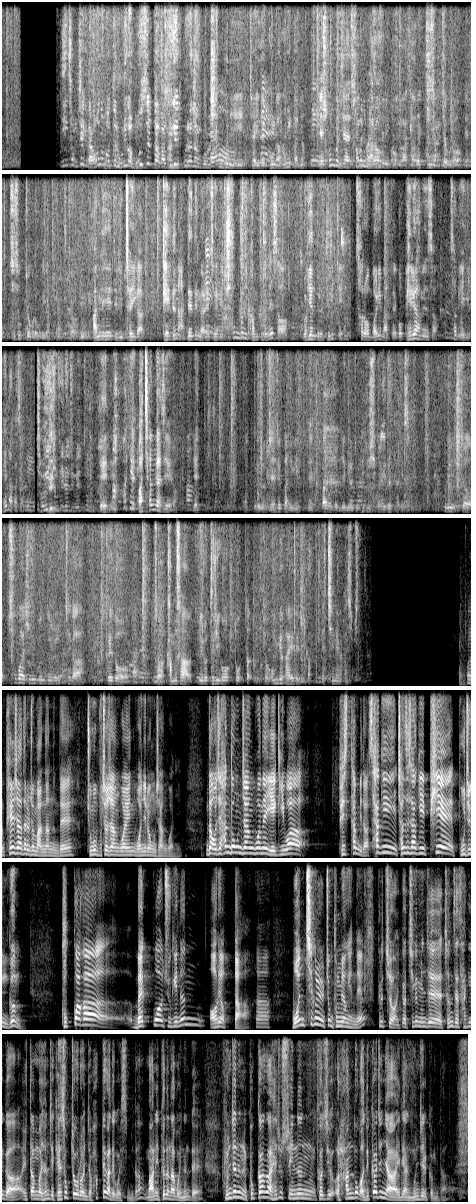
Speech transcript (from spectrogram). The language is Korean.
이 정책이 나오는 것들을 우리가 못 쓸까봐 그게 불안한 거예요. 충분히 저희들 공감하니까요. 예, 충분히 제가 충분히 바로 말씀드리고 모시고 가서 예, 지속적으로 지속적으로 우리가 저 안내해드리고 저희가 되든 안 되든 간에 저희들이 충분히 검토를 해서 의견들을 드릴게요. 서로 머리 맞대고 배려하면서 서로 얘기를 해나가자고요. 저희 좀 배려주면 좀 네네. 마찬가지예요. 예. 자, 우리 좀 재적관님이 예, 따로 좀 얘기를 좀 해주시고 그렇게 하겠습니다. 우리 저 수고하시는 분들 제가 그래도 저 감사 위로 드리고 또, 또, 또 옮겨가야 되니까 예, 진행을 하십시다. 오늘 피해자들을 좀 만났는데 주무부처 장관인 원희룡 장관이. 근데 어제 한동훈 장관의 얘기와 비슷합니다. 사기 전세 사기 피해 보증금 국가가 메꿔주기는 어렵다. 아, 원칙을 좀 분명히 했네요. 그렇죠. 그러니까 지금 이제 전세 사기가 일단 뭐 현재 계속적으로 이제 확대가 되고 있습니다. 많이 드러나고 있는데 문제는 국가가 해줄 수 있는 것이 한도가 어디까지냐에 대한 문제일 겁니다.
